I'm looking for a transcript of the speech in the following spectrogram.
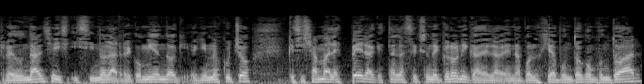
redundancia y, si no la recomiendo a, qui- a quien no escuchó, que se llama La Espera, que está en la sección de crónicas de la, en apología.com.ar,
